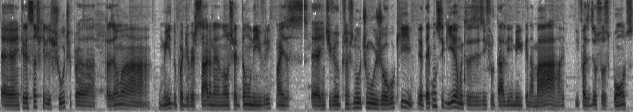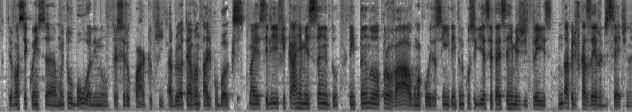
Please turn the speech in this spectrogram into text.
É interessante que ele chute para trazer uma, um medo para o adversário, né? Não deixar ele tão livre, mas é, a gente viu, principalmente no último jogo, que ele até conseguia muitas vezes infiltrar ali meio que na marra e fazer os seus pontos. Teve uma sequência muito boa ali no terceiro quarto, que abriu até a vantagem pro Bucks. Mas se ele ficar arremessando, tentando aprovar alguma coisa assim, tentando conseguir acertar esse arremesso de três, não dá pra ele ficar 0 de 7, né?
